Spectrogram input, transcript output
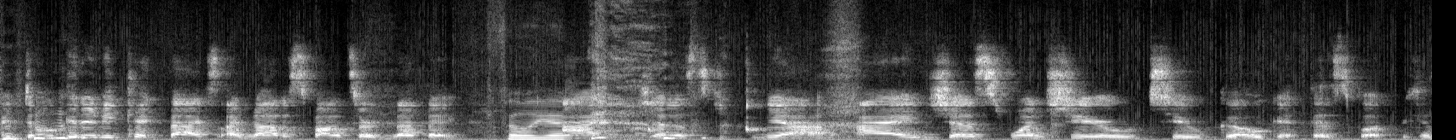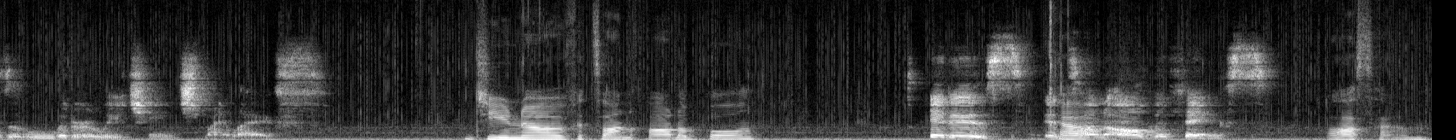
I don't get any kickbacks. I'm not a sponsor, nothing. Affiliate. I just, yeah, I just want you to go get this book because it literally changed my life. Do you know if it's on Audible? It is. It's oh. on all the things. Awesome.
